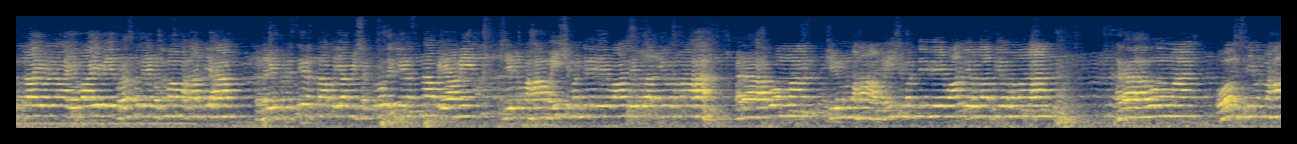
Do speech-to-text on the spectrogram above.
रुद्राय वरुणा हेमाय वे बृहस्पते मधुमामनाभ्यः कदलीपदस्येन स्थापयामि शक्रोदकेन स्नापयामि श्रीमहामहिषमर्दिनि देवान् देवताभ्यो नमः। हरः ॐ श्रीमन्महामहिषमर्दिनि देवान् देवताभ्यो नमः। हरः ॐ ॐ श्रीमन्महा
